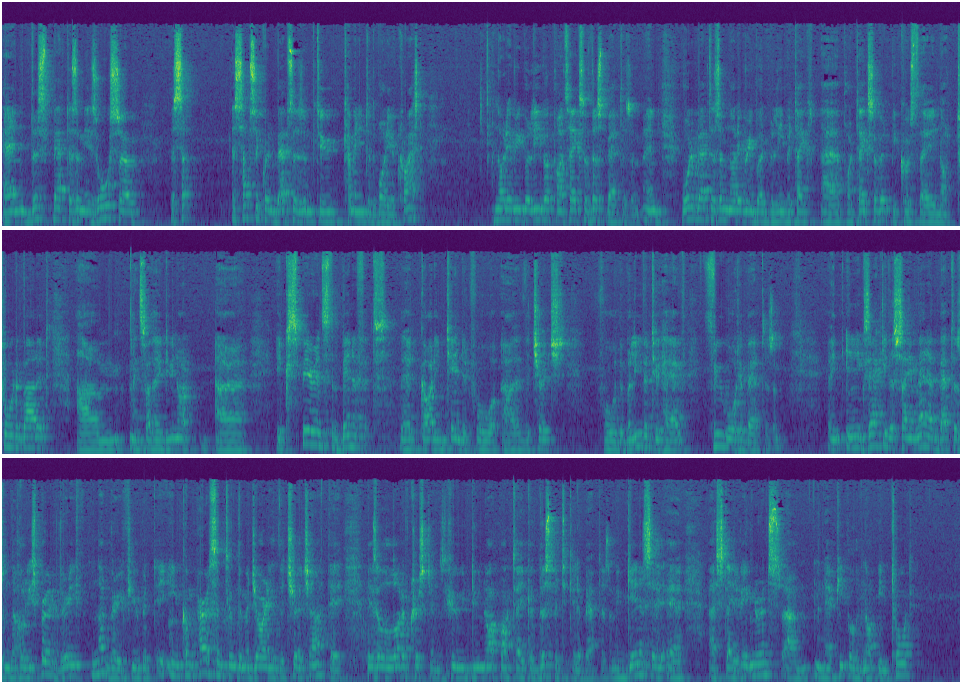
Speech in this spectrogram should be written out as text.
And this baptism is also a, su- a subsequent baptism to coming into the body of Christ not every believer partakes of this baptism. And water baptism, not every believer takes, uh, partakes of it because they're not taught about it. Um, and so they do not uh, experience the benefits that God intended for uh, the church, for the believer to have through water baptism in, in, exactly the same manner, baptism of the Holy Spirit, very not very few, but in comparison to the majority of the church out there, there's a lot of Christians who do not partake of this particular baptism. Again, it's a, a, a state of ignorance, um, and that people have not been taught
